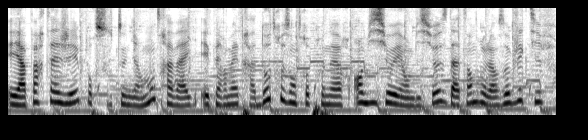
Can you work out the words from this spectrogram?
et à partager pour soutenir mon travail et permettre à d'autres entrepreneurs ambitieux et ambitieuses d'atteindre leurs objectifs.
